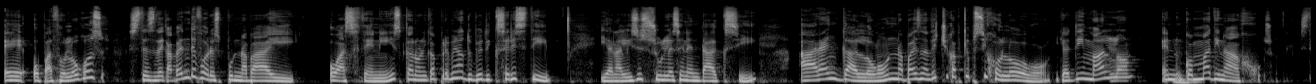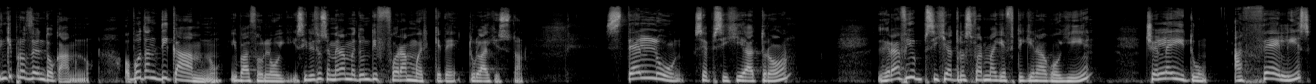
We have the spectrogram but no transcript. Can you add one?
Ε, ο παθολόγος στις 15 φορές που να πάει ο ασθενής, κανονικά πρέπει να του πει ότι ξέρεις τι, οι αναλύσεις σου λες είναι εντάξει, άρα είναι καλό να πάεις να δεις και κάποιο ψυχολόγο. Γιατί μάλλον είναι κομμάτι άγχου. Στην Κύπρο δεν το κάνουν. Οπότε τι κάνουν οι παθολόγοι. Συνήθως εμένα με τον τη φορά μου έρχεται τουλάχιστον. Στέλνουν σε ψυχίατρο, γράφει ο ψυχίατρο φαρμακευτική αγωγή και λέει του, αν θέλεις,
